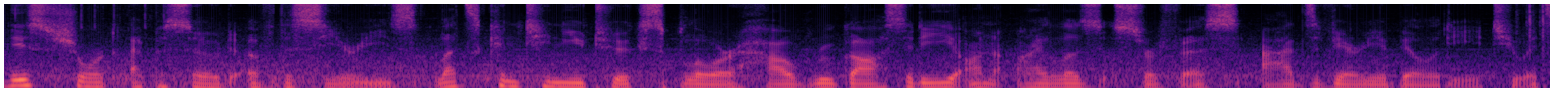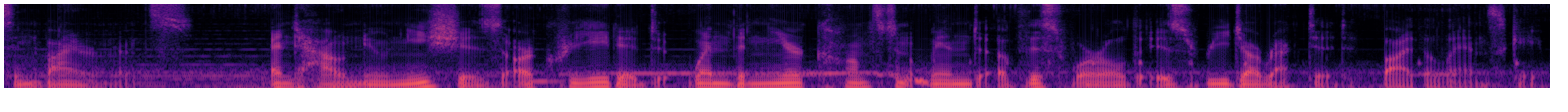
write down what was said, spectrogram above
this short episode of the series, let's continue to explore how rugosity on Isla's surface adds variability to its environments, and how new niches are created when the near constant wind of this world is redirected by the landscape.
